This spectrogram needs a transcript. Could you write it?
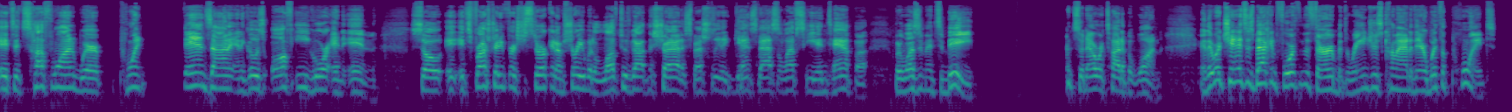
it's a tough one where Point stands on it and it goes off Igor and in. So it, it's frustrating for Shesterkin. I'm sure he would have loved to have gotten the shutout, especially against Vasilevskiy in Tampa, but it wasn't meant to be. And so now we're tied up at one. And there were chances back and forth in the third, but the Rangers come out of there with a point.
